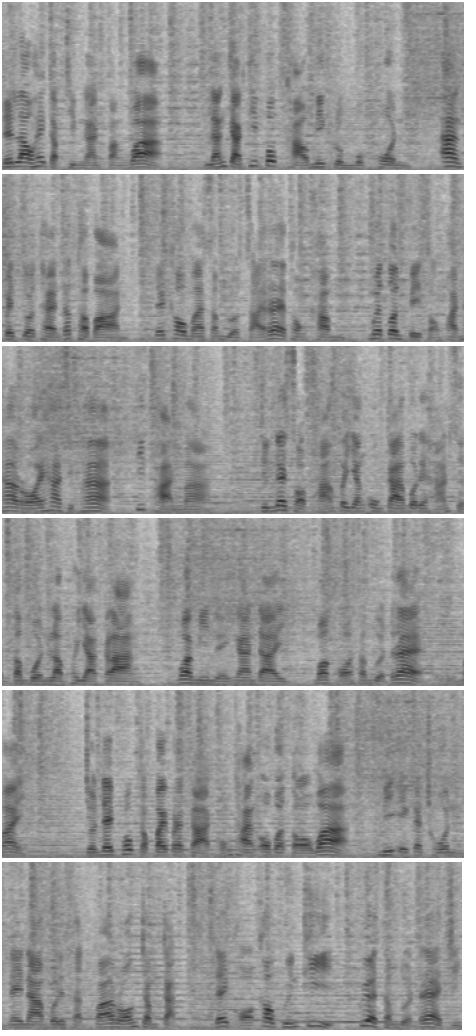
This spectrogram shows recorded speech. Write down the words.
ได้เล่าให้กับทีมงานฟังว่า หลังจากที่พบข่าวมีกลุ่มบุคคล อ้างเป็นตัวแทนรัฐบาล ได้เข้ามาสำรวจสายแร่ทองคำเมื่อต้นปี 2555 ที่ผ่านมา จึงได้สอบถามไปยังองค์การบริหารส่วนตำบลลำพญากลาง ว่ามีหน่วยงานใดมาขอสำรวจแร่หรือไม่ จนได้พบกับใบประกาศของทางอบตว่า มีเอกชนในนามบริษัทฟ้าร้องจำกัด ได้ขอเข้าพื้นที่เพื่อสำรวจแร่จริง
